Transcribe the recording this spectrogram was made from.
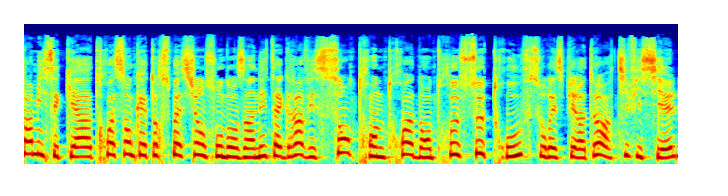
Parmi ces cas, 314 patients sont dans un état grave et 133 d'entre eux se trouve sous respirateur artificiel.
